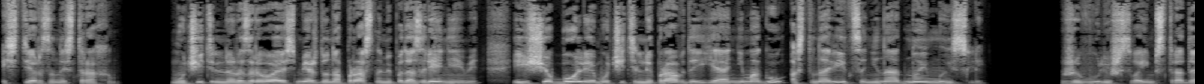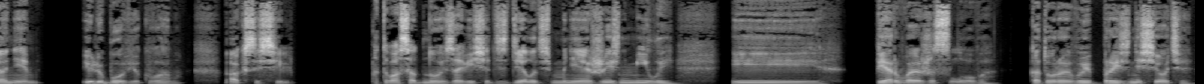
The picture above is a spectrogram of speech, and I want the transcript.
Истерзанный страхом, мучительно разрываясь между напрасными подозрениями и еще более мучительной правдой, я не могу остановиться ни на одной мысли. Живу лишь своим страданием и любовью к вам, Аксесиль. От вас одной зависит сделать мне жизнь милой, и первое же слово, которое вы произнесете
